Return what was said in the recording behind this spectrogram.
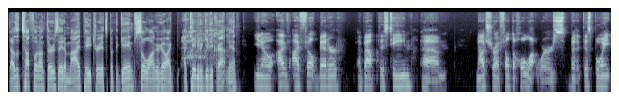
was a, tough one on Thursday to my Patriots, but the game so long ago, I, I can't even give you crap, man. You know, I've I've felt better about this team. Um, not sure I felt a whole lot worse, but at this point,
